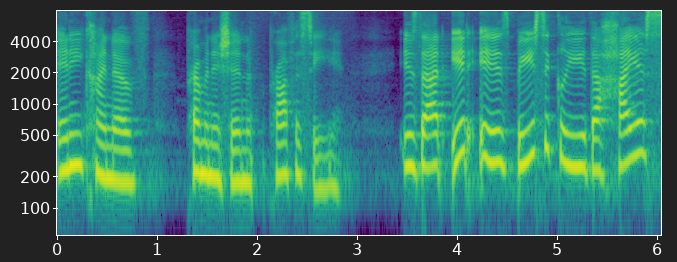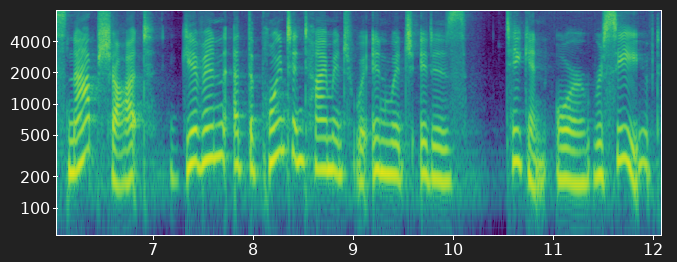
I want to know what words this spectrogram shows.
any kind of premonition prophecy is that it is basically the highest snapshot given at the point in time in which it is taken or received,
